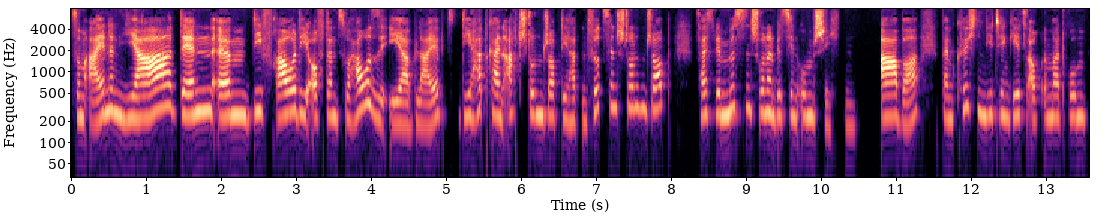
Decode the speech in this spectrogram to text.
Zum einen ja, denn ähm, die Frau, die oft dann zu Hause eher bleibt, die hat keinen Acht-Stunden-Job, die hat einen 14-Stunden-Job. Das heißt, wir müssen schon ein bisschen umschichten. Aber beim Küchenmeeting geht's auch immer drum,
